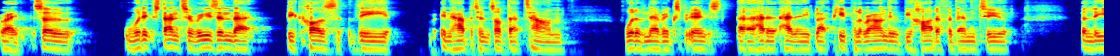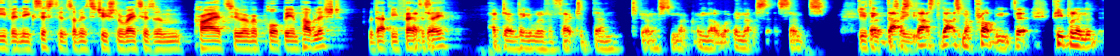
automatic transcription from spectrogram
Right. So, would it stand to reason that because the inhabitants of that town would have never experienced uh, had had any black people around, it would be harder for them to believe in the existence of institutional racism prior to a report being published. Would that be fair I to say? I don't think it would have affected them, to be honest, in that in that in that sense. Do you think that's so you, that's that's my problem? That people in the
